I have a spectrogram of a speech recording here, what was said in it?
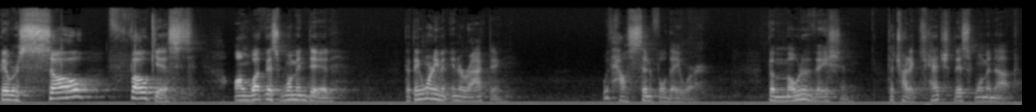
They were so focused on what this woman did that they weren't even interacting with how sinful they were. The motivation to try to catch this woman up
